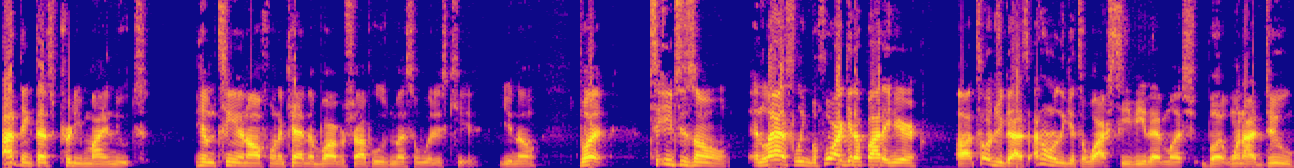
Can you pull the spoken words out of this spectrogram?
I think that's pretty minute. Him teeing off on a cat in a barbershop who was messing with his kid, you know. But to each his own. And lastly, before I get up out of here, uh, I told you guys I don't really get to watch TV that much, but when I do,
